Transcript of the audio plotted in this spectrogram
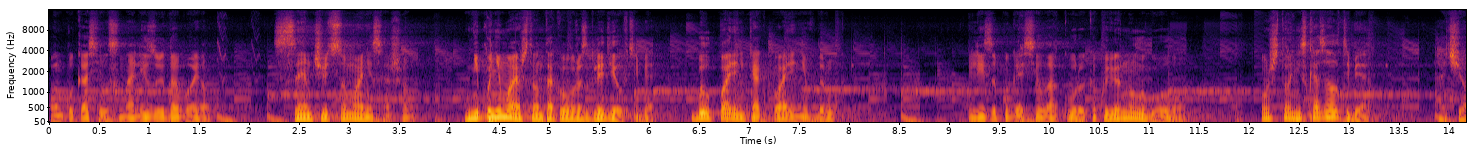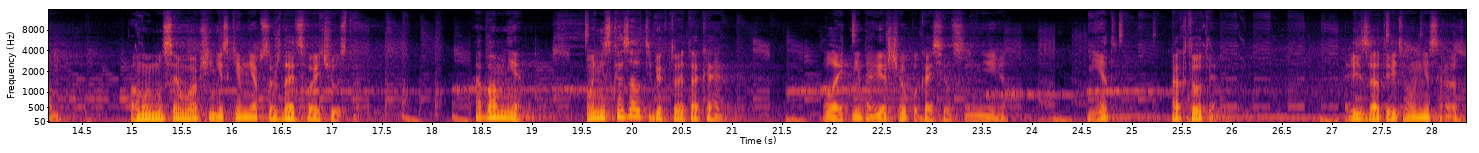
Он покосился на Лизу и добавил. «Сэм чуть с ума не сошел. Не понимаю, что он такого разглядел в тебя. Был парень как парень, и вдруг...» Лиза погасила окурок и повернула голову. «Он что, не сказал тебе?» «О чем?» «По-моему, Сэм вообще ни с кем не обсуждает свои чувства». «Обо мне. Он не сказал тебе, кто я такая?» Лайт недоверчиво покосился на нее. «Нет. А кто ты?» Лиза ответила не сразу.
